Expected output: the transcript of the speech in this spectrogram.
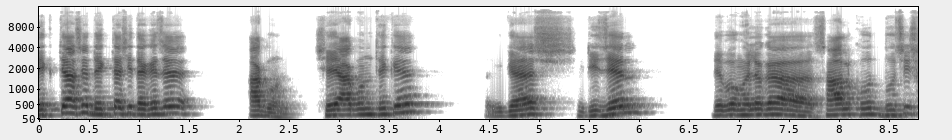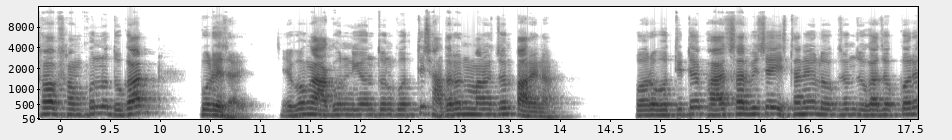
দেখতে আসে, দেখতে আসি দেখেছে আগুন। সেই আগুন থেকে গ্যাস, ডিজেল এবং হলো শাল খুদ ভুসি সব সম্পূর্ণ দোকান পুড়ে যায় এবং আগুন নিয়ন্ত্রণ করতে সাধারণ মানুষজন পারে না। পরবর্তীতে ফায়ার সার্ভিসে স্থানীয় লোকজন যোগাযোগ করে,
